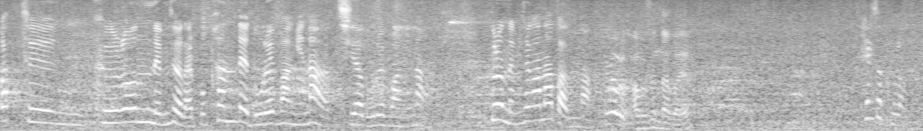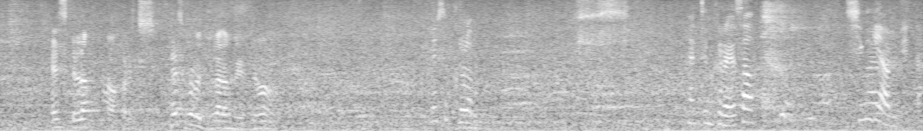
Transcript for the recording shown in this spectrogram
같은 그런 냄새가 날 법한데 노래방이나 지하 노래방이나 그런 냄새가 하나도 안 나. 클럽을 가보셨나봐요? 헬스클럽. 헬스클럽? 아 그렇지 헬스클럽 누가 담글죠? 헬스클럽. 하여튼 그래서 신기합니다.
